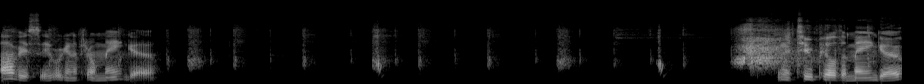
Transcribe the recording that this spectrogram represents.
obviously, we're going to throw Mango. Going to two pill the Mango.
